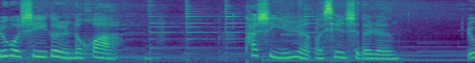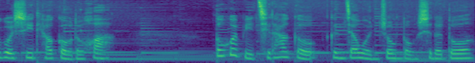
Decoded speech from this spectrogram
如果是一个人的话，他是隐忍而现实的人；如果是一条狗的话，都会比其他狗更加稳重懂事的多。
